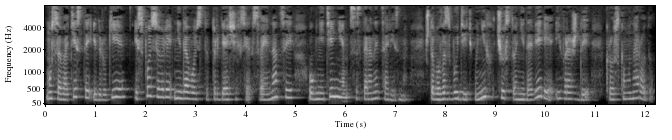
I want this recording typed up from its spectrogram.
мусаватисты и другие использовали недовольство трудящихся своей нации угнетением со стороны царизма, чтобы возбудить у них чувство недоверия и вражды к русскому народу.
